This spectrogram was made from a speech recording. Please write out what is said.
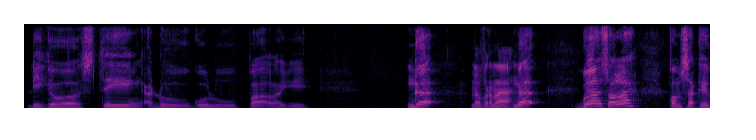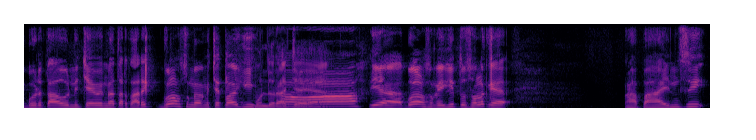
Di ghosting, aduh gue lupa lagi. Enggak, Nggak pernah. enggak. Gue soalnya kalau misalnya gue udah tahu nih cewek gak tertarik, gue langsung gak ngechat lagi. Mundur aja ya. Oh, Iya, gue langsung kayak gitu. Soalnya kayak ngapain sih?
